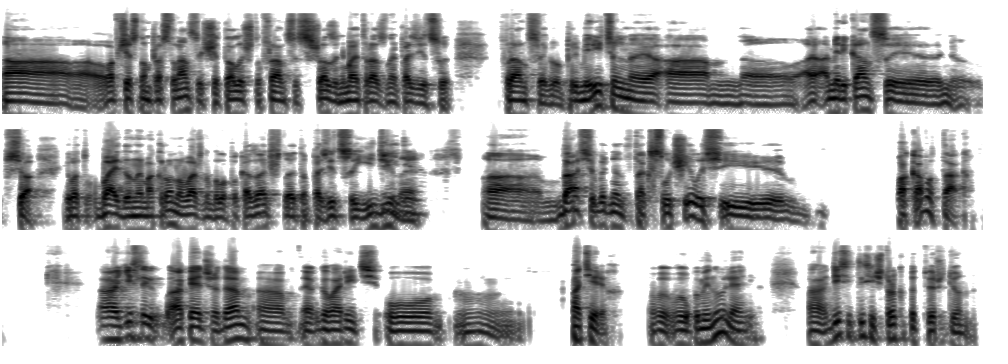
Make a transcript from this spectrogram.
э, в общественном пространстве считалось, что Франция и США занимают разную позицию. Франция примирительная, а, а американцы все. И вот Байдену и Макрону важно было показать, что эта позиция единая. А, да, сегодня это так случилось, и пока вот так. А если, опять же, да, а, говорить о потерях, вы, вы упомянули о них, 10 а, тысяч только подтвержденных,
